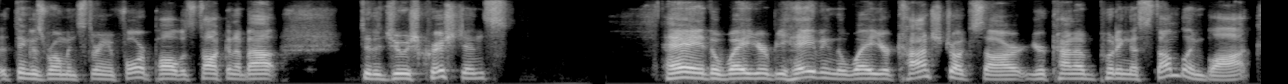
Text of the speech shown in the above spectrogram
i think it was romans 3 and 4 paul was talking about to the jewish christians hey the way you're behaving the way your constructs are you're kind of putting a stumbling block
